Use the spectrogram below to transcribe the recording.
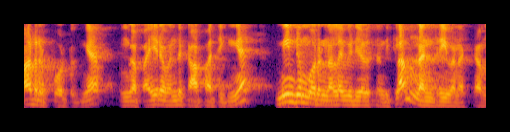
ஆர்டர் போட்டுக்கங்க. உங்கள் பயிரை வந்து காப்பாற்றிக்கங்க மீண்டும் ஒரு நல்ல வீடியோவில் சந்திக்கலாம். நன்றி வணக்கம்.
